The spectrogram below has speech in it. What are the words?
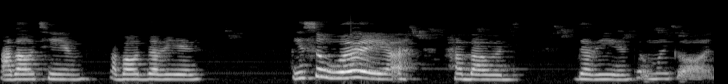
about him, about David. He's so worried about David. Oh my god.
